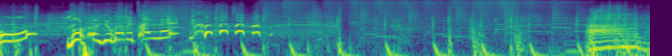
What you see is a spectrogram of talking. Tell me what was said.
어? 너 요감에 탈래? 아, 나.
